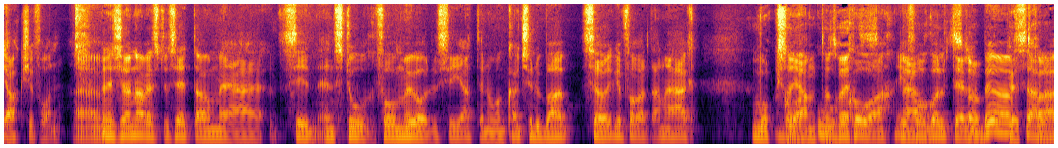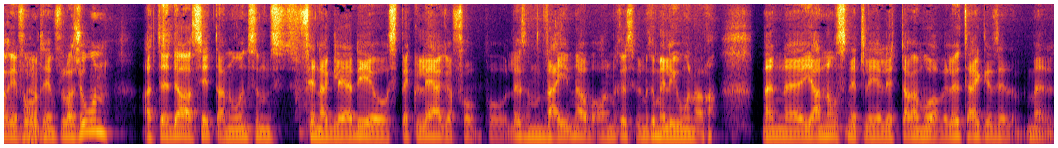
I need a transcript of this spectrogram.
i aksjefond. Um, Men jeg skjønner hvis du sitter med en stor formue og du sier til noen kan ikke du bare sørge for at denne her Vokser jevnt og trutt. OK i forhold til børs eller i forhold til Ja. inflasjon. At det da sitter noen som finner glede i å spekulere for, på liksom vegne av andres 100 millioner. Da. Men uh, gjennomsnittlige lyttere vår vil jo tenke seg med,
